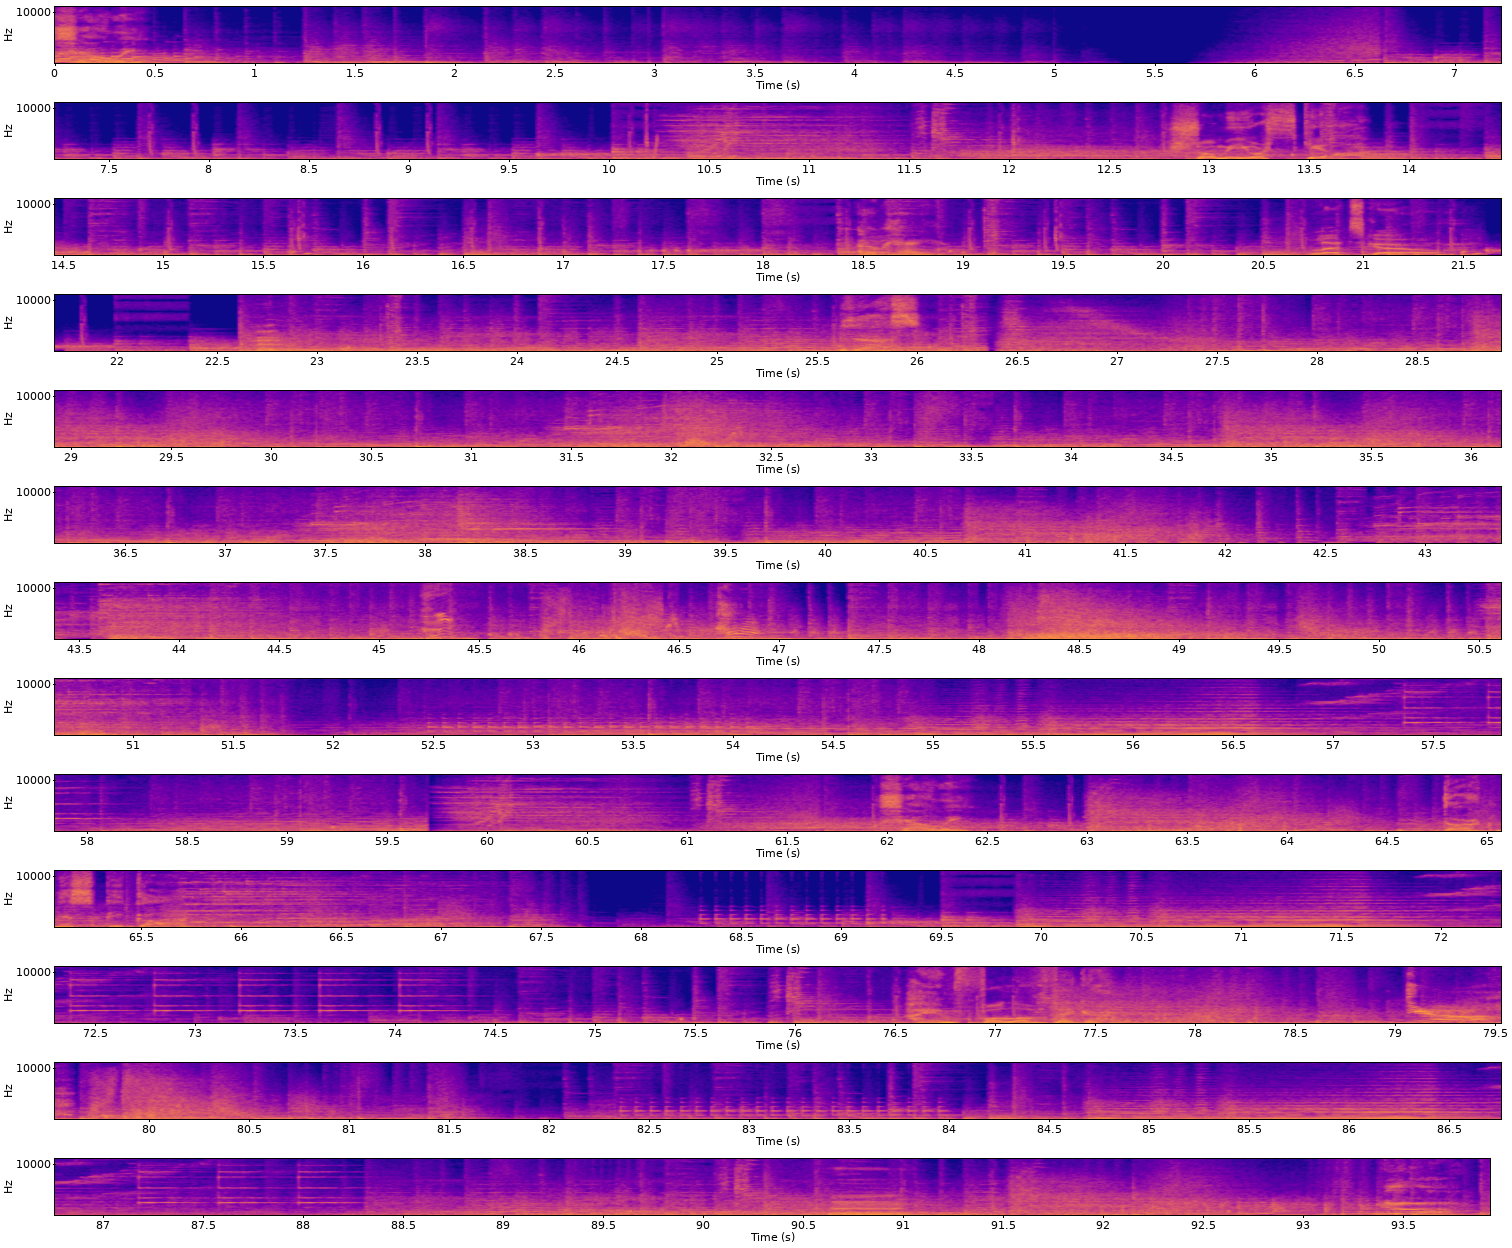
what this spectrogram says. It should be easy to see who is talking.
Speaker 1: Shall we?
Speaker 2: Show me your skill.
Speaker 3: Okay.
Speaker 4: Let's go. Hmm.
Speaker 1: Yes? shall we? Darkness be gone.
Speaker 2: I am full of vigor. Yeah! Hmm. Ugh!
